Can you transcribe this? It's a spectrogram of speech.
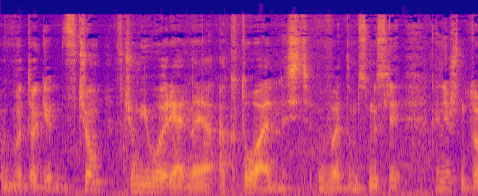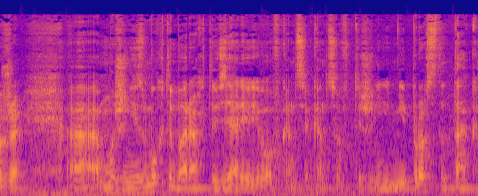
В итоге в чем, в чем его реальная актуальность в этом смысле, конечно, тоже э, мы же не с бухты-барахты взяли его в конце концов. Ты же не просто так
